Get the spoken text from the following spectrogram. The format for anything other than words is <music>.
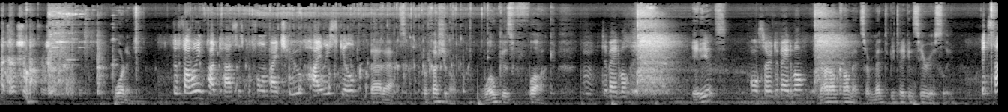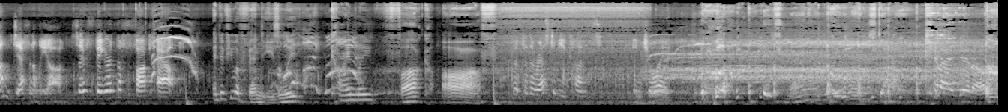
Attention passengers. Warning. The following podcast is performed by two highly skilled, Badass. Professional. Woke as fuck. mm, debatable, Idiots? also debatable, Not all comments are meant to be taken seriously. but some definitely are. So figure it the fuck out. And if you offend easily, kindly fuck off. But for the rest of you cunts, enjoy. It's Wednesday. Can I get a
